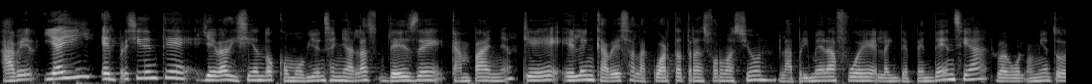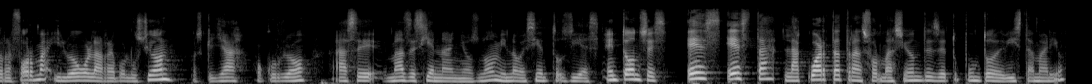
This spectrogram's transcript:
A ver, y ahí el presidente lleva diciendo, como bien señalas, desde campaña, que él en cabeza la cuarta transformación. La primera fue la independencia, luego el movimiento de reforma y luego la revolución, pues que ya ocurrió hace más de 100 años, ¿no? 1910. Entonces, ¿Es esta la cuarta transformación desde tu punto de vista, Mario?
